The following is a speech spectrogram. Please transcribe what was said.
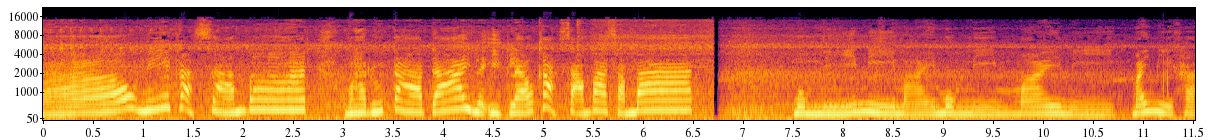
ว้าว นี่ค่ะ 3 บาท วารุตาได้ละอีกแล้วค่ะ 3 บาท 3 บาท มุมนี้มีไหมมุมนี้ไม่มีไม่มีค่ะ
